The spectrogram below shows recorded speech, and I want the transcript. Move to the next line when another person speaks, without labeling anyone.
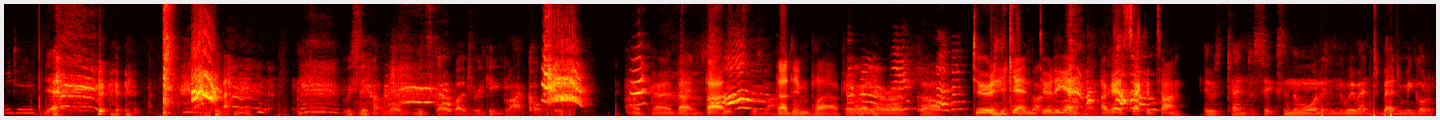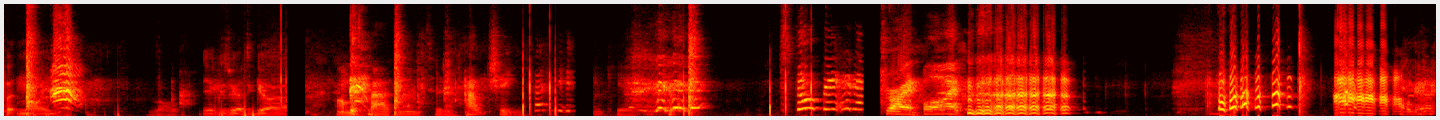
we do.
Yeah. we see how long we stay by drinking black coffee.
Okay, that that
six was last
that didn't play. Okay,
Oh,
ready?
yeah, I've got.
Do it again. Do it again. Okay, second time.
It was 10 to 6 in the morning and we went to bed and we got up at 9.
Lol.
Yeah, because we had to go out.
I'm a bad man too. Ouchie. Thank you. Stop it! Try it, boy. I'm gonna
